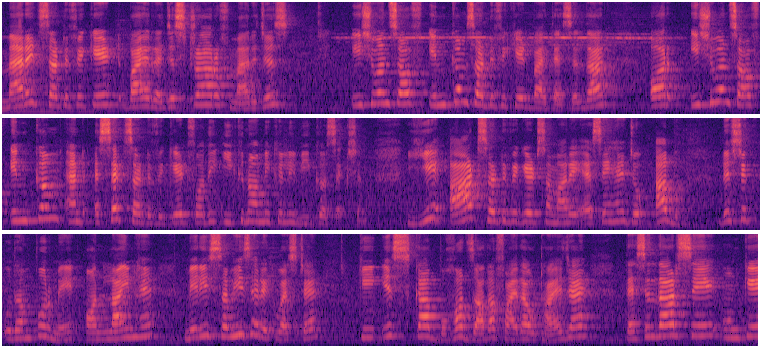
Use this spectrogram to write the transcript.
Marriage certificate by registrar of marriages issuance of income certificate by tehsildar और issuance of income and asset certificate for the economically weaker section ये आठ सर्टिफिकेट्स हमारे ऐसे हैं जो अब डिस्ट्रिक्ट उधमपुर में ऑनलाइन है मेरी सभी से रिक्वेस्ट है कि इसका बहुत ज़्यादा फ़ायदा उठाया जाए तहसीलदार से उनके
